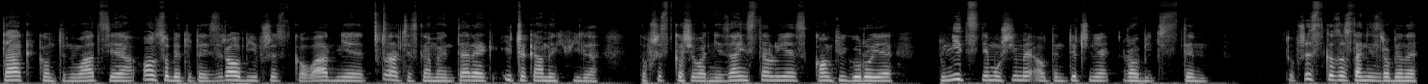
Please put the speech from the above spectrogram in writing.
Tak, kontynuacja. On sobie tutaj zrobi wszystko ładnie. Tu naciskamy enterek i czekamy chwilę. To wszystko się ładnie zainstaluje, skonfiguruje. Tu nic nie musimy autentycznie robić z tym. To wszystko zostanie zrobione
